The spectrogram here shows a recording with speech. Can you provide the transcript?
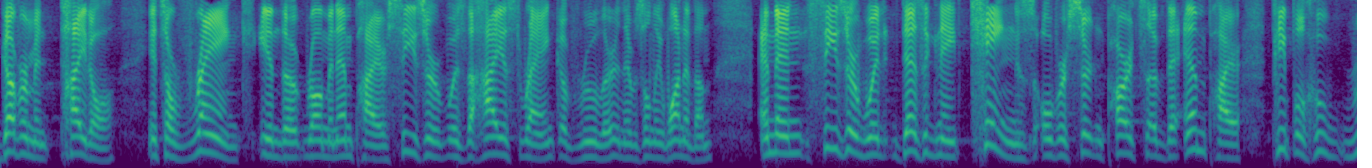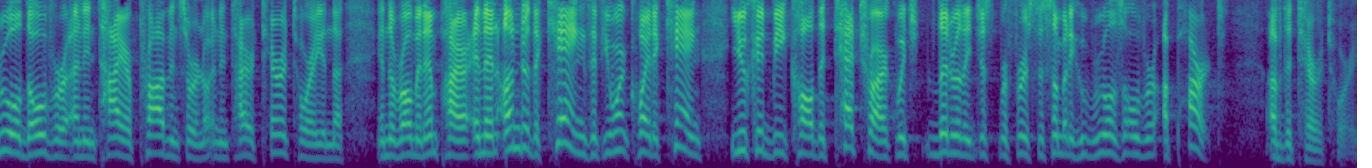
government title it's a rank in the Roman Empire. Caesar was the highest rank of ruler, and there was only one of them. and then Caesar would designate kings over certain parts of the empire, people who ruled over an entire province or an entire territory in the, in the Roman Empire. And then under the kings, if you weren't quite a king, you could be called a tetrarch, which literally just refers to somebody who rules over a part of the territory.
